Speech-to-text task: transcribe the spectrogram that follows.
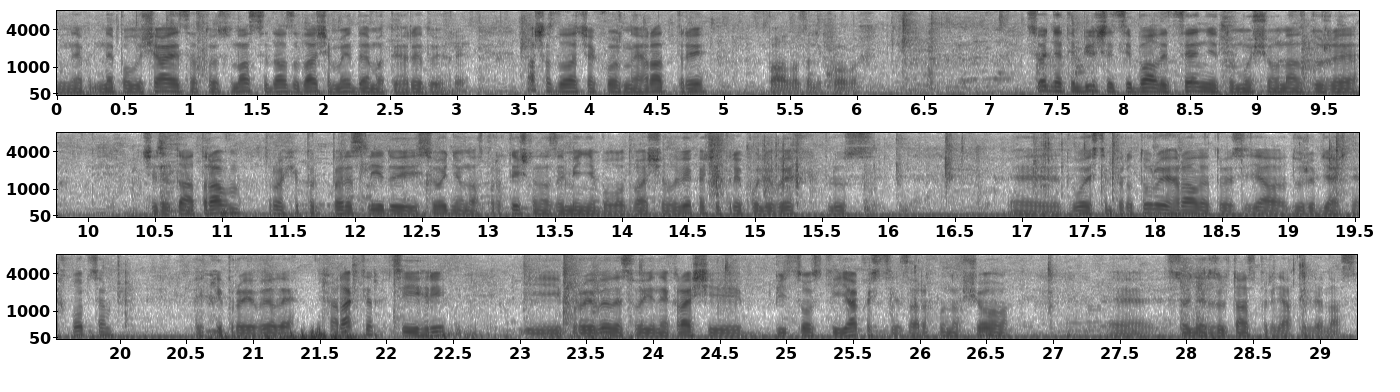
Не, не виходить. Тобто у нас завжди задача, ми йдемо від гри до гри. Наша задача кожна гра три бали залікових. Сьогодні тим більше ці бали цінні, тому що у нас дуже череда травм трохи переслідує. І сьогодні у нас практично на заміні було два чоловіка чи три польових, плюс е, двоє з температурою грали. Тобто я дуже вдячний хлопцям, які проявили характер в цій грі і проявили свої найкращі бійцовські якості, за рахунок чого е, сьогодні результат сприйнятний для нас.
